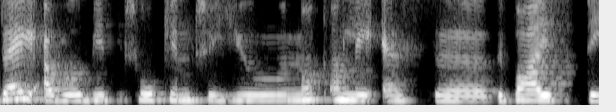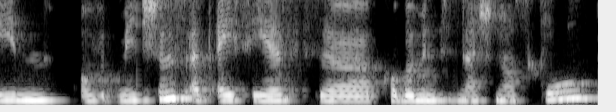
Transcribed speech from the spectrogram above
today I will be talking to you not only as uh, the Vice Dean of Admissions at ACS uh, Cobham International School,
